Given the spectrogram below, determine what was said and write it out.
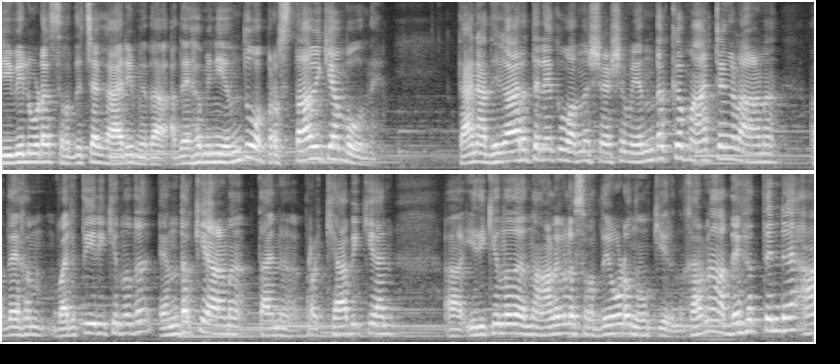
ടി വിയിലൂടെ ശ്രദ്ധിച്ച കാര്യം ഇതാ. അദ്ദേഹം ഇനി എന്തുവാ പ്രസ്താവിക്കാൻ പോകുന്നേ? താൻ അധികാരത്തിലേക്ക് വന്ന ശേഷം എന്തൊക്കെ മാറ്റങ്ങളാണ് അദ്ദേഹം വരുത്തിയിരിക്കുന്നത് എന്തൊക്കെയാണ് താൻ പ്രഖ്യാപിക്കാൻ ഇരിക്കുന്നത് എന്ന് ആളുകൾ ശ്രദ്ധയോടെ നോക്കിയിരുന്നു. കാരണം അദ്ദേഹത്തിന്റെ ആ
